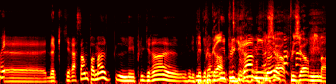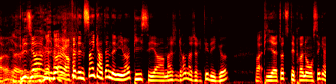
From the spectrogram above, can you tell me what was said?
Oui. euh, le- qui rassemble pas mal les plus grands euh, les plus, Les plus grands. les plus grands mimeurs Plusieurs, plusieurs mimeurs. euh, plusieurs mimeurs en fait une cinquantaine de mimeurs puis c'est en grande majorité des gars Ouais. puis euh, toi tu t'es prononcé quand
